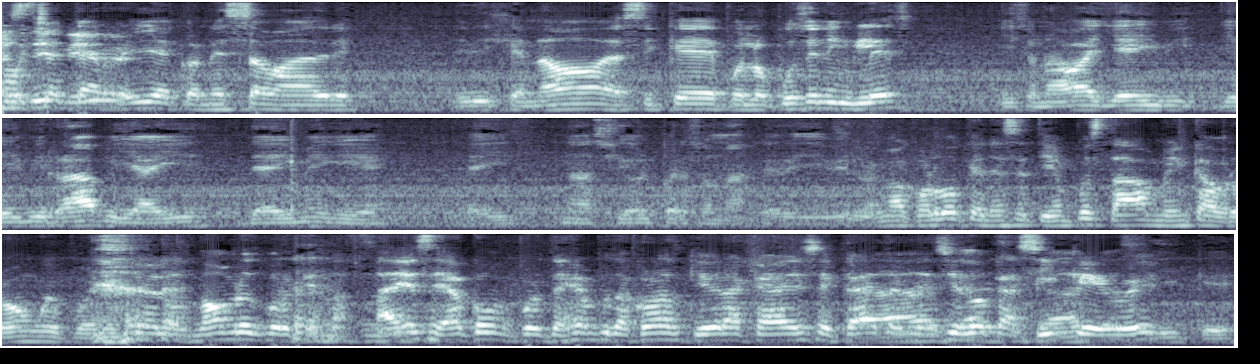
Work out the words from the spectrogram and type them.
Justin mucha carrilla con esa madre. Y dije, no, así que pues lo puse en inglés y sonaba JB, JB Rap y ahí, de ahí me guié. De ahí nació el personaje de JB Rap. Me acuerdo que en ese tiempo estaba bien cabrón, güey, por hecho de los nombres, porque na- nadie se como, por ejemplo, ¿te acuerdas que yo era KSK, terminé siendo Ah, cacique, güey? cacique.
